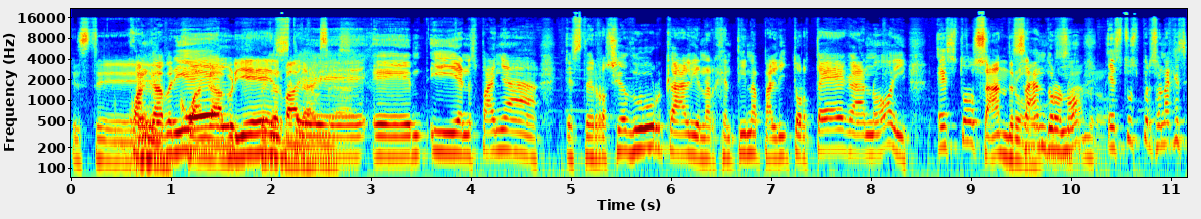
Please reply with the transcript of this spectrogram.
este, Juan Gabriel, Juan Gabriel, este, vaya, eh, y en España este Rocío Durcal y en Argentina Palito Ortega, ¿no? Y estos Sandro, Sandro, ¿no? Sandro. Estos personajes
